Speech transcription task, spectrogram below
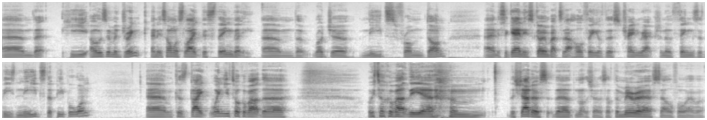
um, that he owes him a drink, and it's almost like this thing that um, that Roger needs from Don. And it's again, it's going back to that whole thing of this chain reaction of things of these needs that people want. Because like when you talk about the, we talk about the uh, um, the shadows the not the shadow self, the mirror self or whatever.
